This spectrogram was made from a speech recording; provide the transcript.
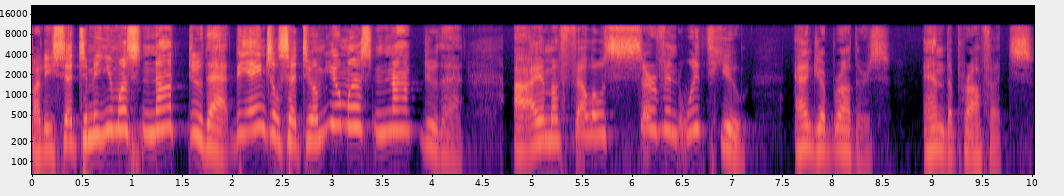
But he said to me, You must not do that. The angel said to him, You must not do that. I am a fellow servant with you and your brothers and the prophets,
